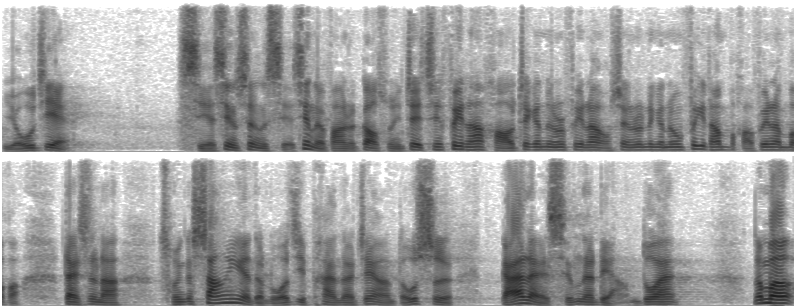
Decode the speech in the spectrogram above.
邮件。写信甚至写信的方式告诉你这期非常好，这个内容非常好，甚至说那个内容非常不好，非常不好。但是呢，从一个商业的逻辑判断，这样都是橄榄形的两端。那么，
